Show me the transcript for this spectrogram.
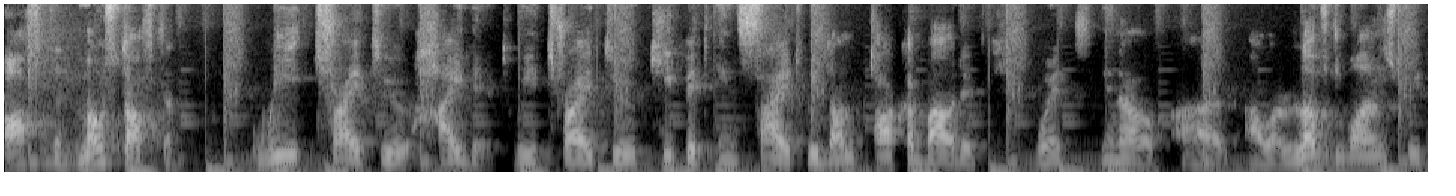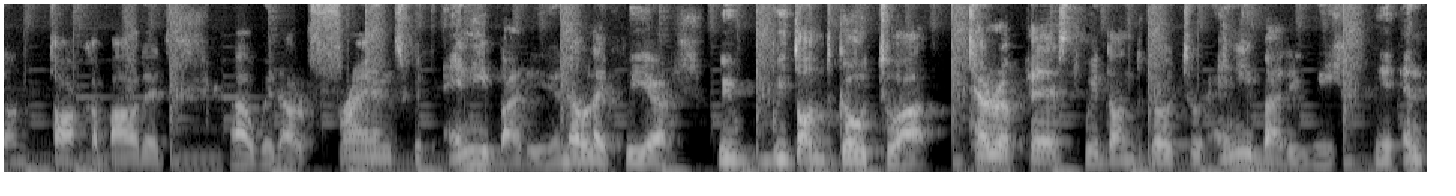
often most often we try to hide it. We try to keep it inside we don't talk about it with you know uh, our loved ones. We don't talk about it uh, with our friends with anybody you know like we are we we don't go to a therapist. We don't go to anybody. We and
